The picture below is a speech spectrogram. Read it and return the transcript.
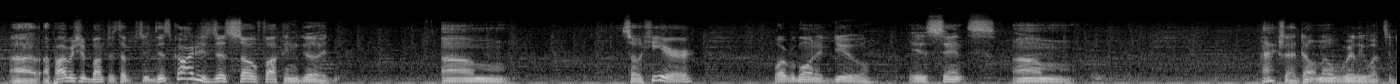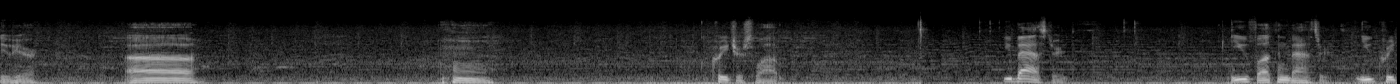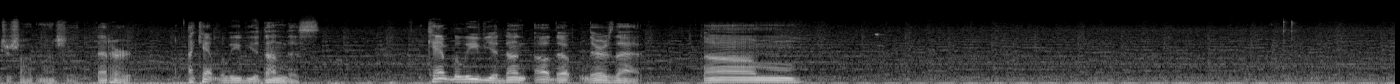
Uh, I probably should bump this up to two. This card is just so fucking good. Um, so here, what we're going to do is since um, actually I don't know really what to do here. Uh, hmm. Creature swap. You bastard. You fucking bastard. You creature shot my shit. That hurt. I can't believe you done this. I can't believe you done. Oh, there's that. Um.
